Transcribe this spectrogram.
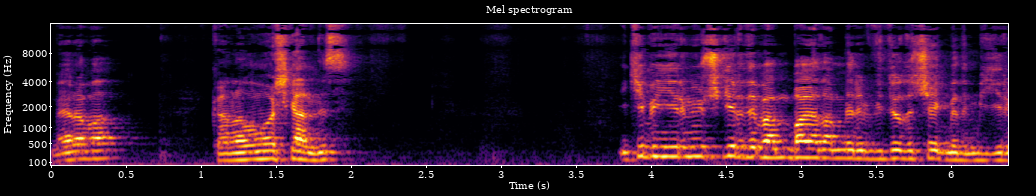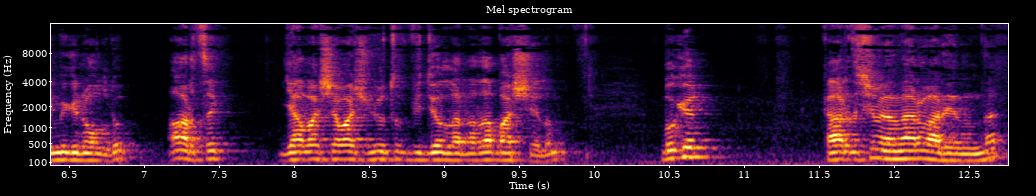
Merhaba. Kanalıma hoş geldiniz. 2023 girdi ben bayağıdan beri videoda çekmedim. Bir 20 gün oldu. Artık yavaş yavaş YouTube videolarına da başlayalım. Bugün kardeşim Ömer var yanında.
